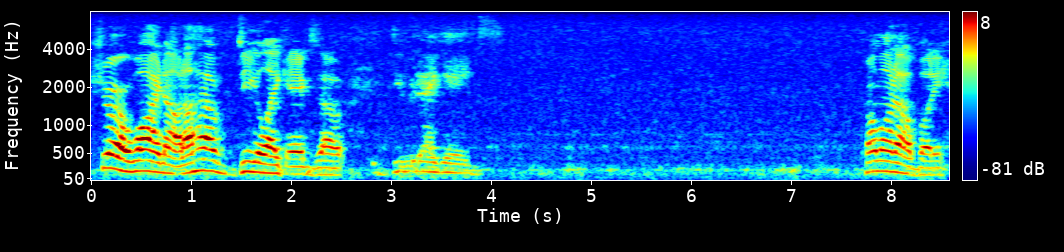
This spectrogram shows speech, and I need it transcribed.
Sure, why not? I'll have D like eggs out. D like eggs. Come on out, buddy.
